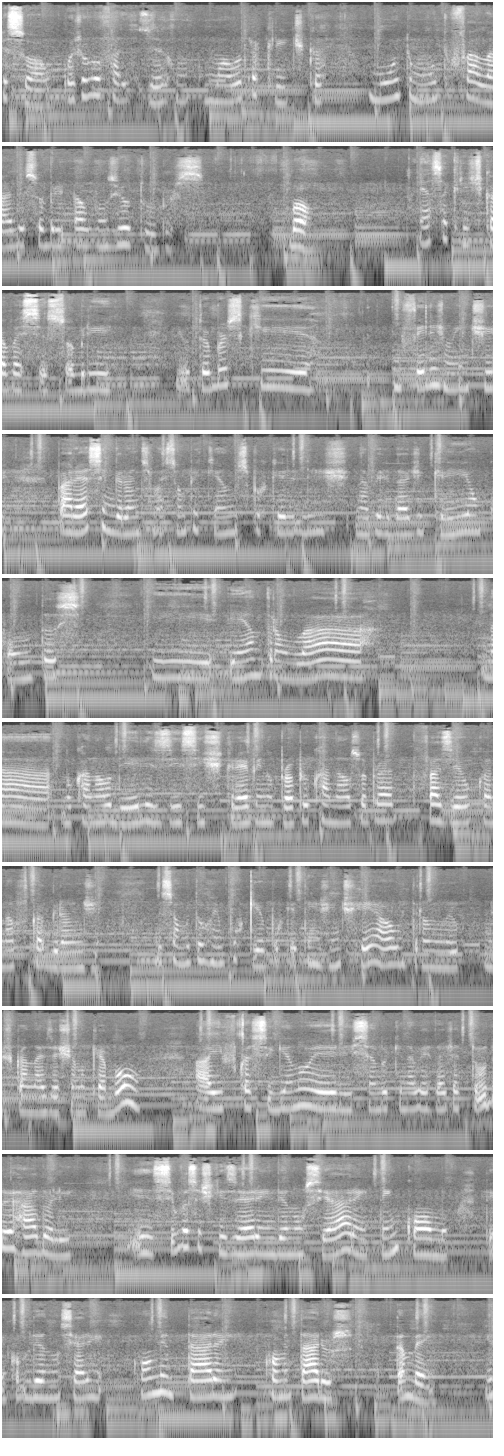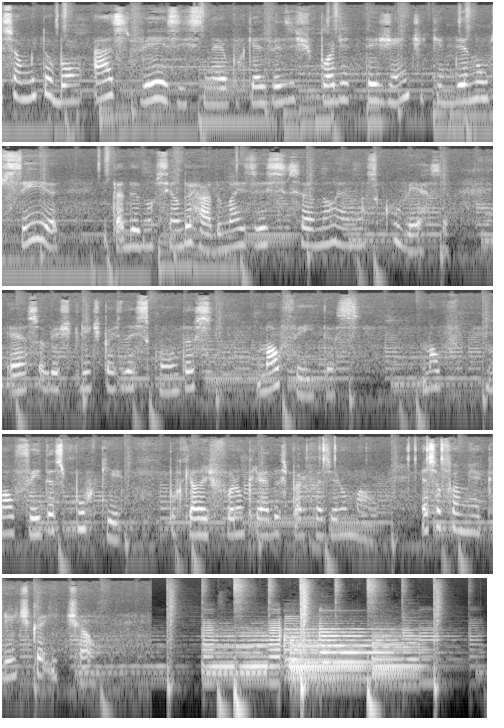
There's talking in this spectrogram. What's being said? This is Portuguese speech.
pessoal, hoje eu vou fazer uma outra crítica muito, muito falada sobre alguns youtubers. Bom, essa crítica vai ser sobre youtubers que infelizmente parecem grandes, mas são pequenos porque eles na verdade criam contas e entram lá no canal deles e se inscrevem no próprio canal só para fazer o canal ficar grande. Isso é muito ruim por quê? Porque tem gente real entrando no, nos canais achando que é bom, aí fica seguindo eles, sendo que na verdade é tudo errado ali. E se vocês quiserem denunciarem, tem como. Tem como denunciarem, comentarem, comentários também. Isso é muito bom às vezes, né? Porque às vezes pode ter gente que denuncia está denunciando errado, mas isso não é a nossa conversa. É sobre as críticas das contas mal feitas. Mal, mal feitas por quê? Porque elas foram criadas para fazer o mal. Essa foi a minha crítica e tchau.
